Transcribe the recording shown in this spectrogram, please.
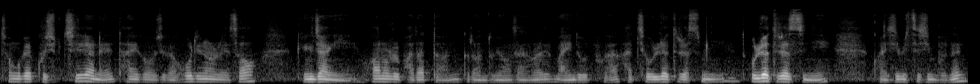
1997년에 타이거 우즈가 홀인원을 해서 굉장히 환호를 받았던 그런 동영상을 마인드 골프가 같이 올려드렸으니, 올려드렸으니 관심 있으신 분은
